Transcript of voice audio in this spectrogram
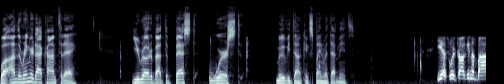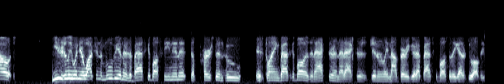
Well, on theringer.com today, you wrote about the best, worst movie dunk. Explain what that means. Yes, we're talking about usually when you're watching a movie and there's a basketball scene in it, the person who is playing basketball is an actor, and that actor is generally not very good at basketball, so they got to do all these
